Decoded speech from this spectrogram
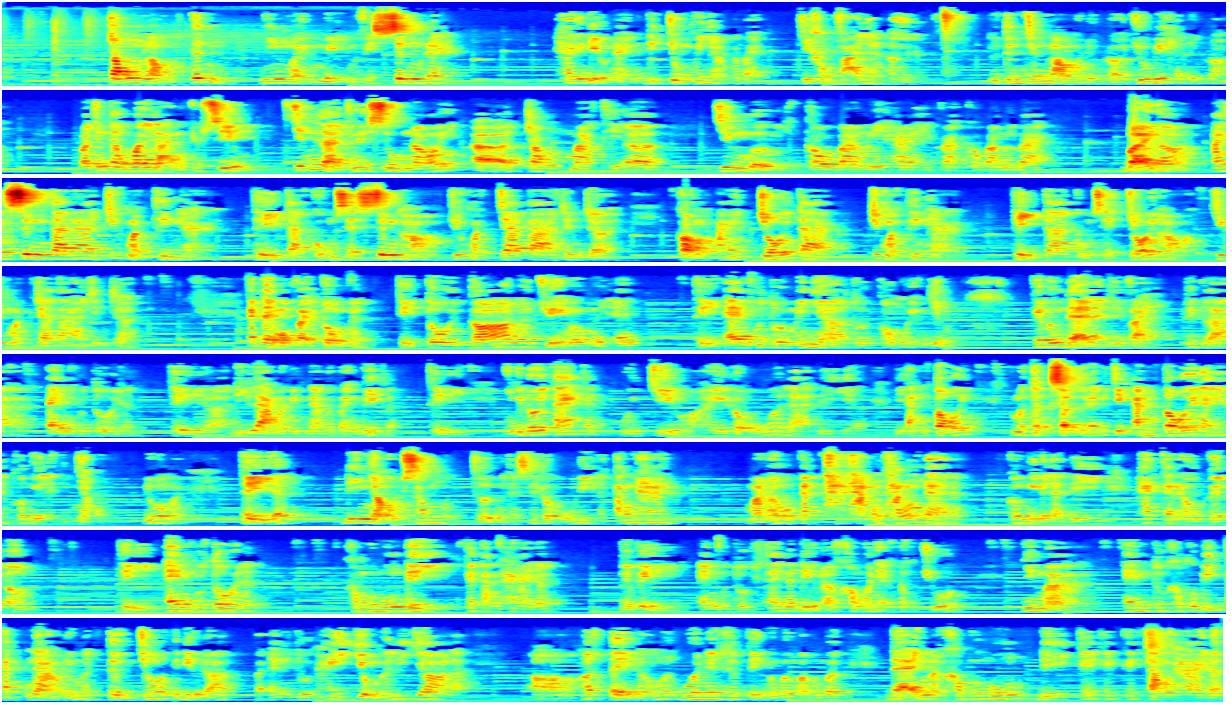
trong lòng tin nhưng ngoài miệng phải xưng ra hai cái điều này nó đi chung với nhau các bạn chứ không phải là ừ tôi tin trong lòng là được rồi Chúa biết là được rồi và chúng ta quay lại một chút xíu chính là Chúa Giêsu nói ở trong Matthew ờ, chương 10 câu 32 và câu 33 bởi đó ai xưng ta ra trước mặt thiên hạ thì ta cũng sẽ xưng họ trước mặt cha ta trên trời. Còn ai chối ta trước mặt thiên hạ thì ta cũng sẽ chối họ trước mặt cha ta ở trên trời. Cách đây một vài tuần á, thì tôi có nói chuyện với một người em thì em của tôi mới nhờ tôi cầu nguyện giùm. Cái vấn đề là như vậy tức là em của tôi đó thì ờ, đi làm ở Việt Nam các bạn biết đó, thì những cái đối tác đó, buổi chiều họ hay rủ là đi ờ, đi ăn tối. Nhưng mà thật sự ra cái chuyện ăn tối ở đây có nghĩa là đi nhậu đúng không ạ? Thì đi nhậu xong thường người ta sẽ rủ đi là tăng hai. Mà nói một cách thẳng thắn ra đó có nghĩa là đi hát karaoke ôm. Thì em của tôi đó không có muốn đi cái tăng hai đó bởi vì em của tôi thấy nó điều đó không có đẹp lòng Chúa. Nhưng mà em tôi không có biết cách nào để mà từ chối cái điều đó và em tôi hay dùng cái lý do là ờ, hết tiền không quên em theo tiền vân vân vân vân. Để mà không có muốn đi cái cái cái tăng hai đó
